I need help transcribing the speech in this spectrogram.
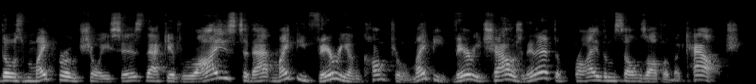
those micro choices that give rise to that might be very uncomfortable, might be very challenging. They don't have to pry themselves off of a couch,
